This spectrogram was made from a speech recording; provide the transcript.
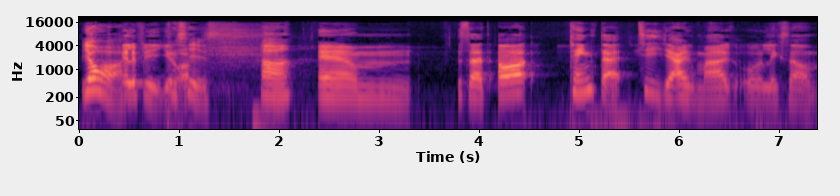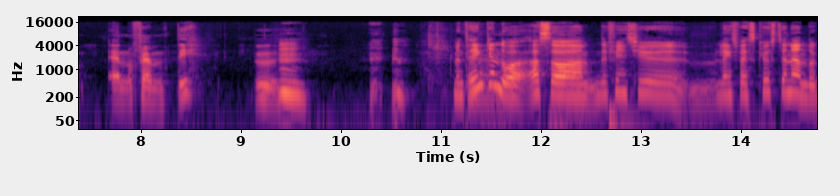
Ja, eller flyger då. precis. Ja. Ehm, så att ja, tänk där, 10 armar och liksom 1,50. Uh. Mm. Men tänk ändå, alltså det finns ju längs västkusten ändå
